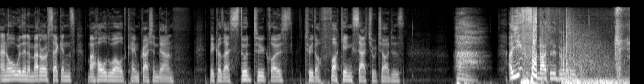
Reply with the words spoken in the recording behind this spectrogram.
And all within a matter of seconds, my whole world came crashing down. Because I stood too close to the fucking satchel charges. Are you fucking- Nashi Dulu.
